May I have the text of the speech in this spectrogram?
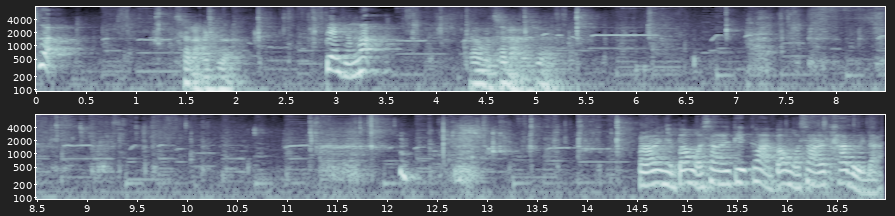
撤，撤哪去了？变形了。那我撤哪去了？我让你帮我上的地段，帮我上来擦嘴的。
